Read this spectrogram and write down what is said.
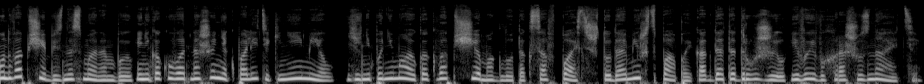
Он вообще бизнесменом был и никакого отношения к политике не имел. Я не понимаю, как вообще могло так совпасть, что Дамир с папой когда-то дружил, и вы его хорошо знаете.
